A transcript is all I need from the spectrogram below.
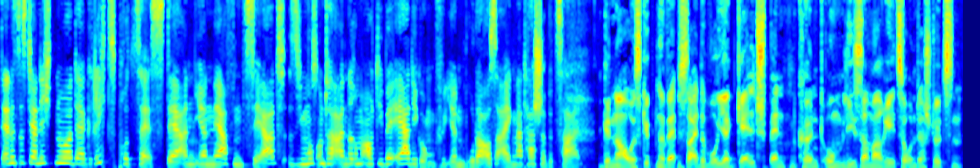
denn es ist ja nicht nur der Gerichtsprozess, der an ihren Nerven zehrt, sie muss unter anderem auch die Beerdigung für ihren Bruder aus eigener Tasche bezahlen. Genau, es gibt eine Webseite, wo ihr Geld spenden könnt, um Lisa Marie zu unterstützen.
